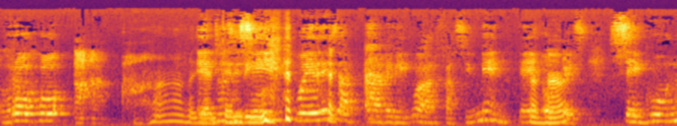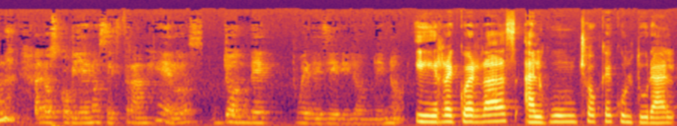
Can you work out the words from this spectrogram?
rojo, ah, ah. Ya Entonces, Sí, puedes averiguar fácilmente, pues, según los gobiernos extranjeros, dónde puedes ir y dónde no. ¿Y recuerdas algún choque cultural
